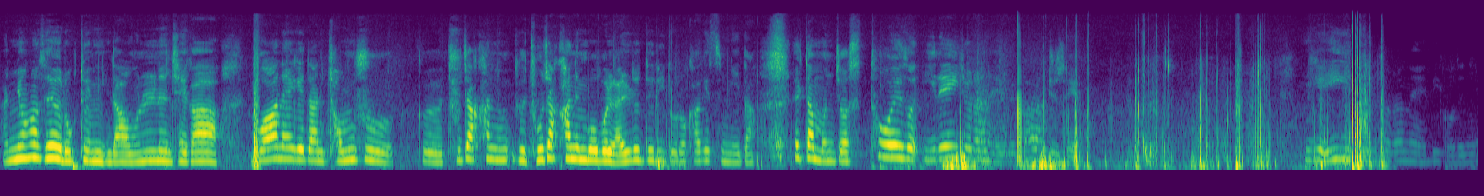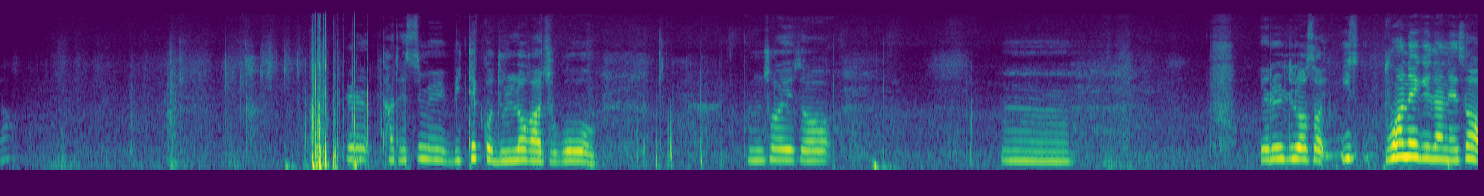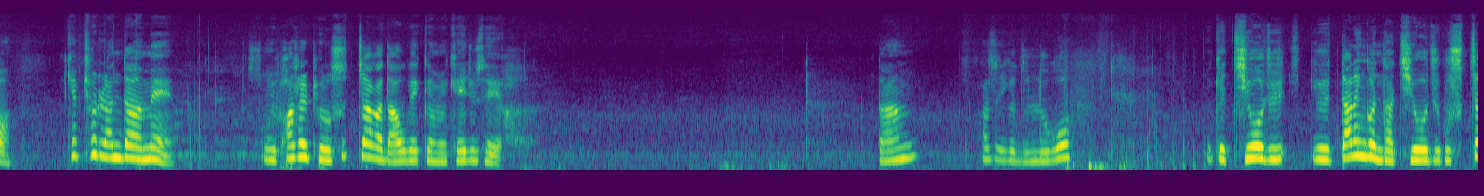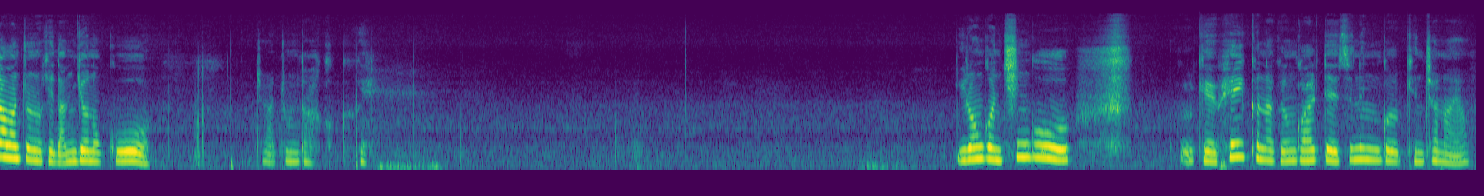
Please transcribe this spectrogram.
안녕하세요, 록터입니다. 오늘은 제가 무한의 계단 점수 그 조작하는 그 조작하는 법을 알려드리도록 하겠습니다. 일단 먼저 스토어에서 이레이저라는 앱을 깔아주세요. 이게 이 이레이저라는 앱이거든요. 네, 다 됐으면 밑에 거 눌러가지고 문서에서 음 예를 들어서 이 무한의 계단에서 캡처를 한 다음에 이 화살표로 숫자가 나오게끔 이렇게 해주세요. 그다음 화살 이거 누르고 이렇게 지워주 다른 건 다 지워주고 숫자만 좀 이렇게 남겨놓고 제가 좀더 크게 이런 건 친구 이렇게 페이크나 그런 거 할 때 쓰는 거 괜찮아요.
